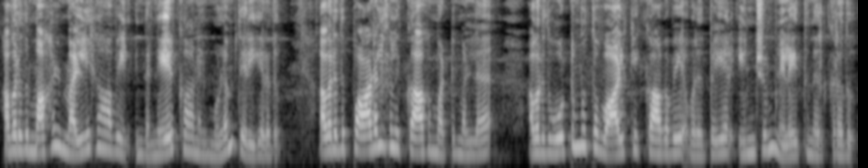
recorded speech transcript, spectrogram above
அவரது மகள் மல்லிகாவின் இந்த நேர்காணல் மூலம் தெரிகிறது. அவரது பாடல்களுக்காக மட்டுமல்ல அவரது ஒட்டுமொத்த வாழ்க்கைக்காகவே அவரது பெயர் இன்றும் நிலைத்து நிற்கிறது.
